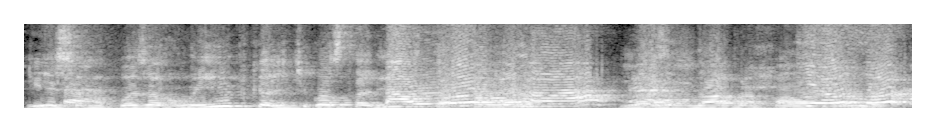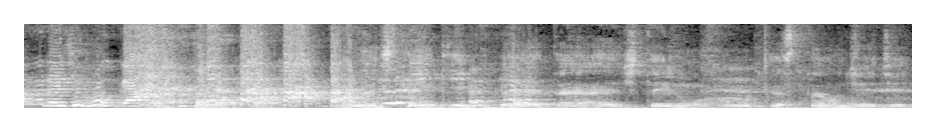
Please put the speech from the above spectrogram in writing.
E isso tá. é uma coisa ruim, porque a gente gostaria tá de estar falando, mas não dá para falar. Que eu louco para divulgar. a gente tem que é, a gente tem uma questão de, de,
